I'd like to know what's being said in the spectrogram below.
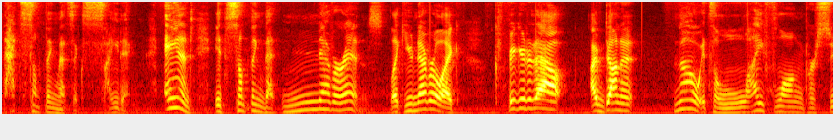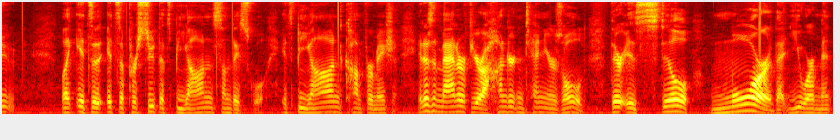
That's something that's exciting. And it's something that never ends. Like you never like figured it out. I've done it. No, it's a lifelong pursuit. Like it's a it's a pursuit that's beyond Sunday school. It's beyond confirmation. It doesn't matter if you're 110 years old. There is still more that you are meant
